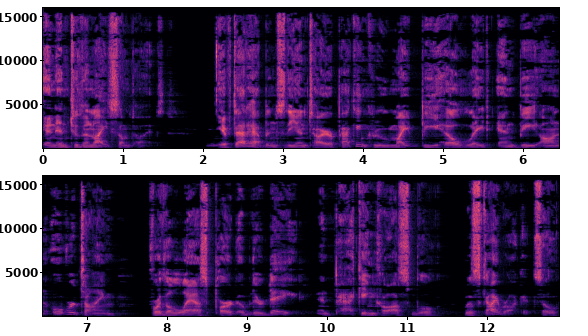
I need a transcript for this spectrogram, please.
and into the night sometimes. If that happens, the entire packing crew might be held late and be on overtime for the last part of their day. and packing costs will will skyrocket. So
